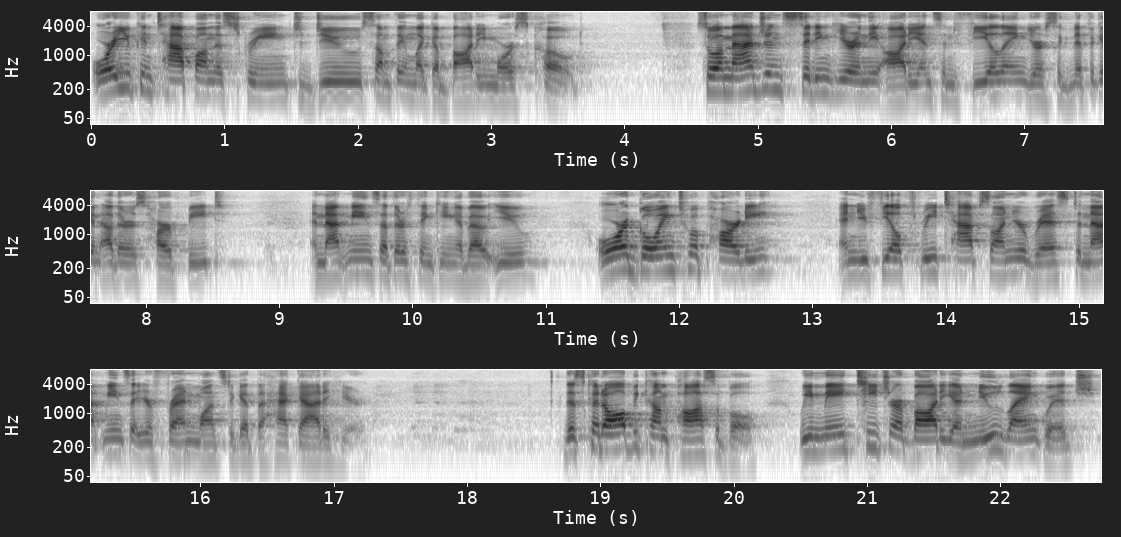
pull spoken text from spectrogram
or you can tap on the screen to do something like a body Morse code. So imagine sitting here in the audience and feeling your significant other's heartbeat, and that means that they're thinking about you, or going to a party and you feel three taps on your wrist, and that means that your friend wants to get the heck out of here. This could all become possible. We may teach our body a new language,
